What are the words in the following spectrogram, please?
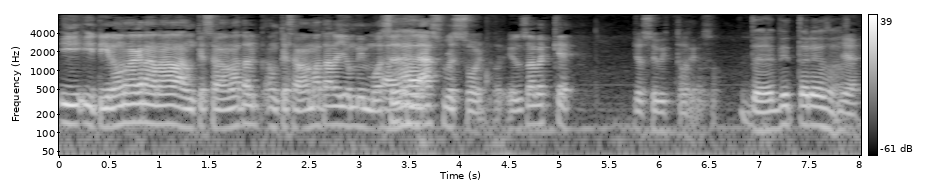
y, y tira una granada aunque se va a matar aunque se va a matar ellos mismos. Ese es el last resort. Y tú sabes qué? Yo soy victorioso. Tú eres victorioso. Yeah.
